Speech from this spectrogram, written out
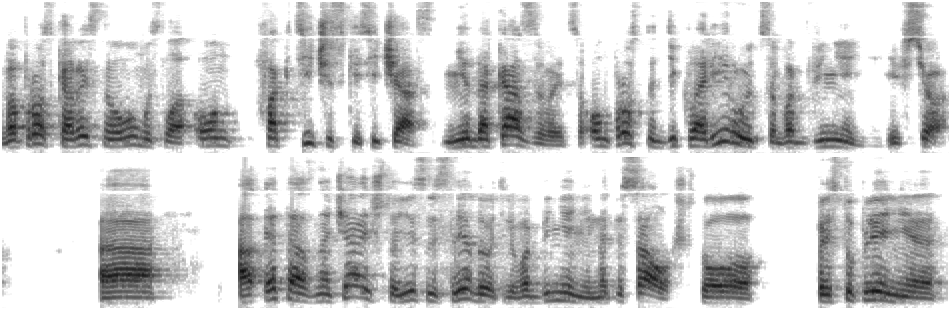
вопрос корыстного умысла, он фактически сейчас не доказывается, он просто декларируется в обвинении, и все. А, а это означает, что если следователь в обвинении написал, что преступление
